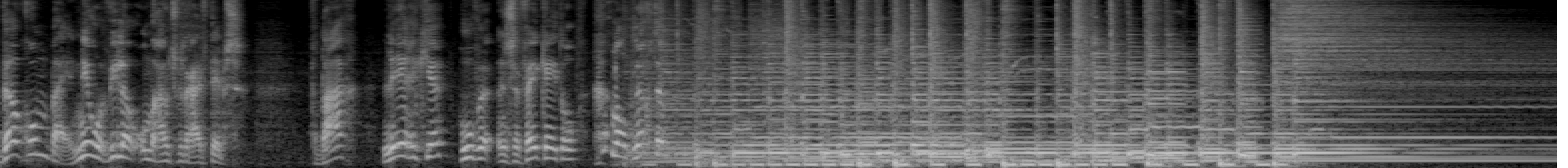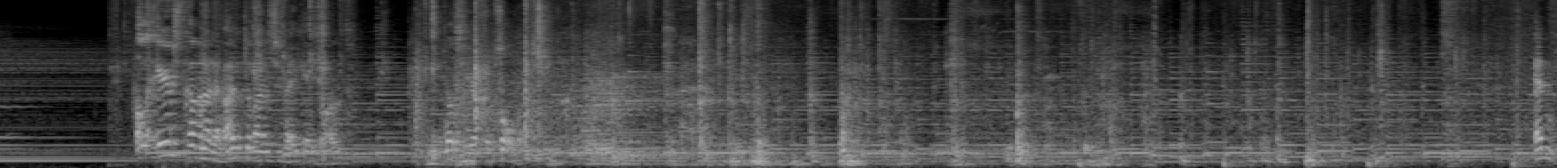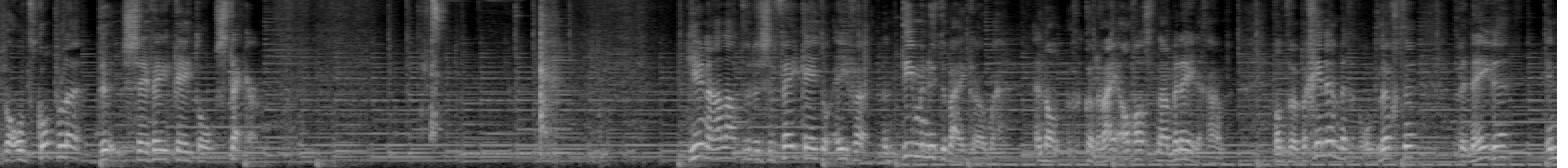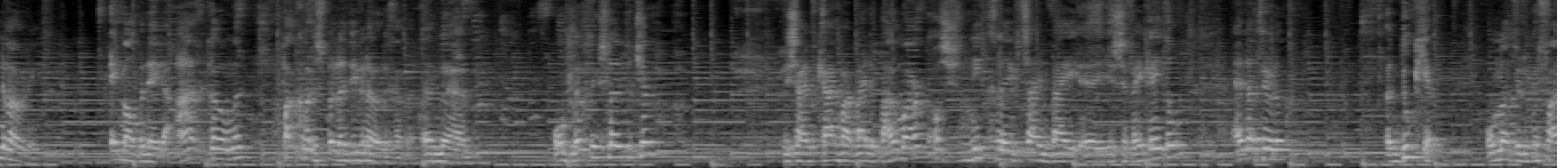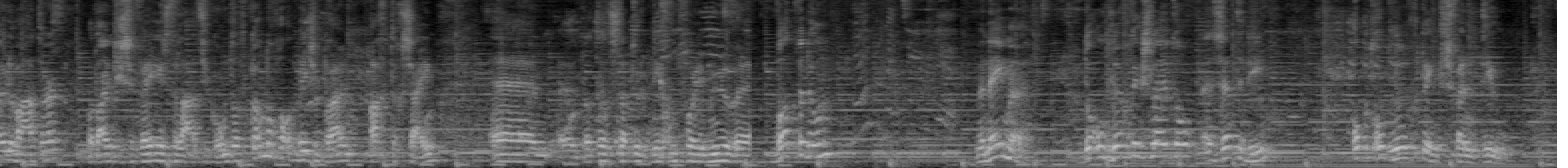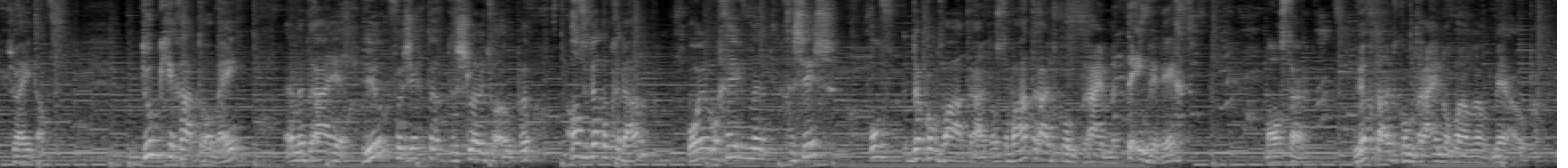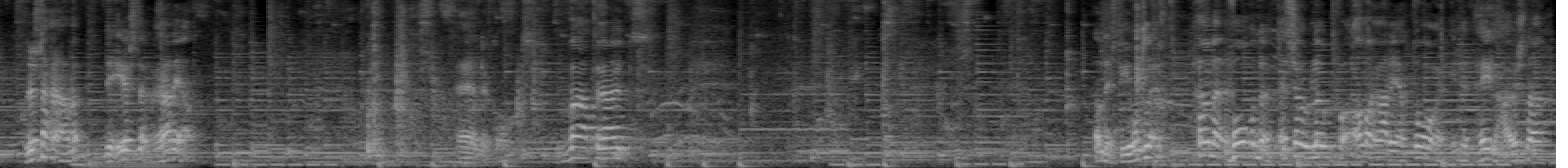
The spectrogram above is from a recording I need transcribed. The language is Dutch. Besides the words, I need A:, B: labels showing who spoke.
A: Welkom bij een nieuwe Wilo onderhoudsbedrijf tips. Vandaag leer ik je hoe we een cv-ketel gaan ontluchten. Allereerst gaan we naar de ruimte waar de cv-ketel hangt. Dat is hier op zolder. En we ontkoppelen de cv-ketel stekker. Hierna laten we de cv-ketel even een 10 minuten bijkomen. En dan kunnen wij alvast naar beneden gaan. Want we beginnen met het ontluchten beneden in de woning. Eenmaal beneden aangekomen, pakken we de spullen die we nodig hebben. Een uh, ontluchtingssleuteltje. Die zijn verkrijgbaar bij de bouwmarkt als ze niet geleverd zijn bij uh, je cv-ketel. En natuurlijk een doekje. Om natuurlijk het vuile water wat uit die cv-installatie komt, dat kan nogal een beetje bruinachtig zijn. En uh, dat, dat is natuurlijk niet goed voor je muren. Wat we doen, we nemen de ontluchtingssleutel en zetten die op het ontluchtingsventiel. Zo heet dat. Het doekje gaat eromheen en we draaien heel voorzichtig de sleutel open. Als ik dat heb gedaan, hoor je op een gegeven moment gesis of er komt water uit. Als er water uitkomt, draai je meteen weer dicht. Als er lucht uitkomt, draai je nog maar wat meer open. Dus daar gaan we. De eerste radiator. En er komt water uit. Dan is die ontlucht. Gaan we naar de volgende. En zo lopen we alle radiatoren in het hele huis na.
